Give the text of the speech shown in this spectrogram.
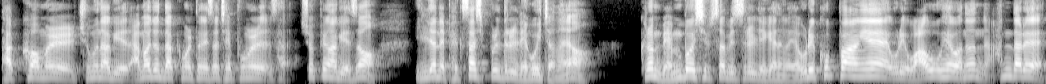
닷컴을 주문하기 위해 아마존 닷컴을 통해서 제품을 사- 쇼핑하기 위해서 1년에 140불들을 내고 있잖아요. 그런 멤버십 서비스를 얘기하는 거예요. 우리 쿠팡에 우리 와우 회원은 한 달에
